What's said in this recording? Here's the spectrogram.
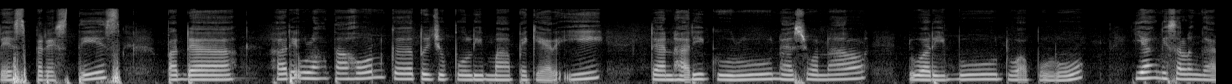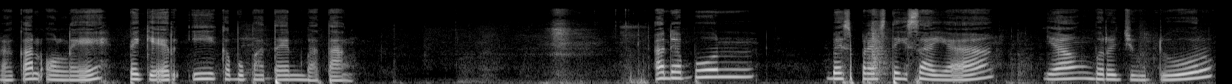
Best Prestige pada hari ulang tahun ke-75 PGRI dan Hari Guru Nasional 2020 yang diselenggarakan oleh PGRI Kabupaten Batang. Adapun Best Prestige saya yang berjudul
